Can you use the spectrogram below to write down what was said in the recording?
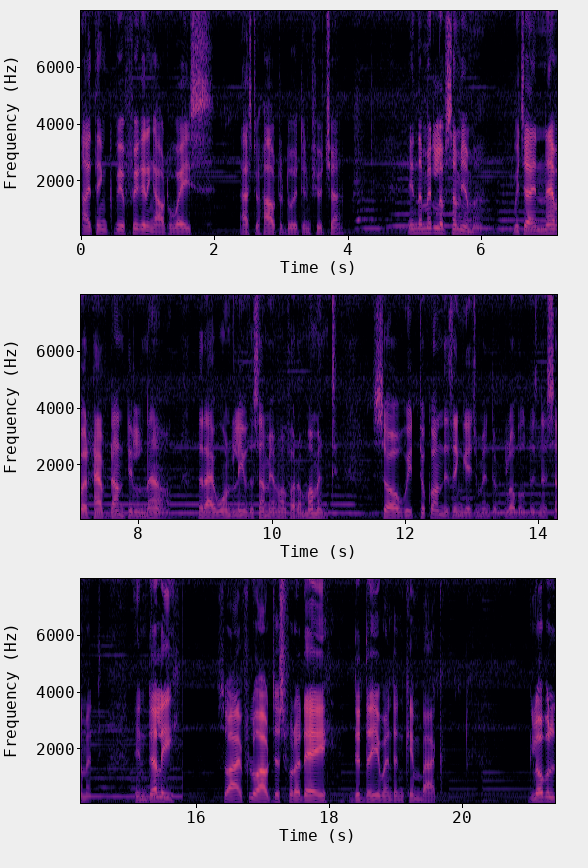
I think we're figuring out ways as to how to do it in future. In the middle of Samyama, which I never have done till now, that I won't leave the Samyama for a moment, so we took on this engagement of Global Business Summit in Delhi. So I flew out just for a day, did the event and came back. Global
